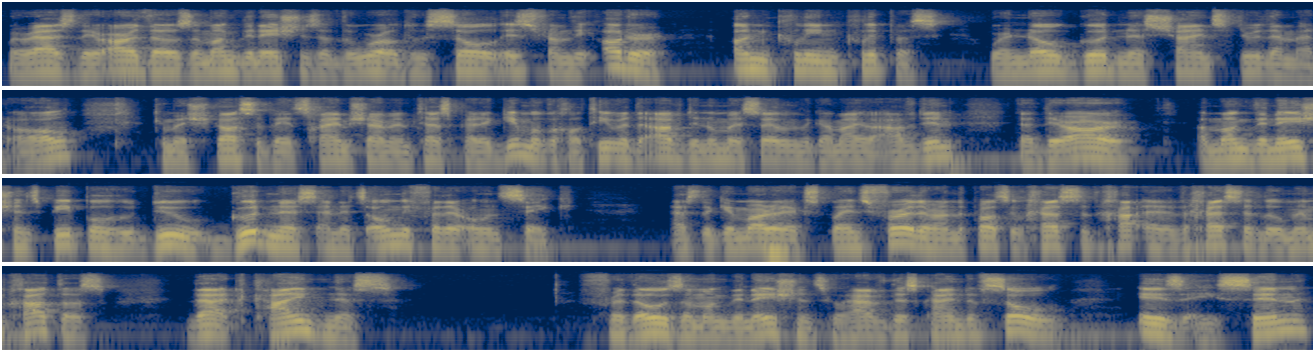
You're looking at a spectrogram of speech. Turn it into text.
Whereas there are those among the nations of the world whose soul is from the utter unclean klippas, where no goodness shines through them at all. That there are among the nations people who do goodness and it's only for their own sake. As the Gemara explains further on the Pasuk Chesed that kindness for those among the nations who have this kind of soul is a sin.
